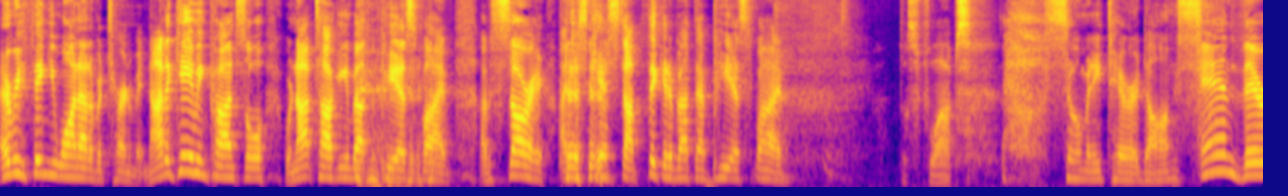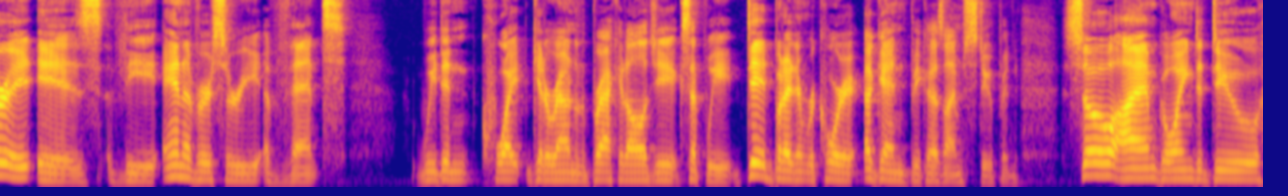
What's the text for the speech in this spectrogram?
everything you want out of a tournament. Not a gaming console. We're not talking about the PS5. I'm sorry. I just can't stop thinking about that PS5. Those flops. So many pterodongs. And there it is, the anniversary event. We didn't quite get around to the bracketology, except we did, but I didn't record it again because I'm stupid. So I'm going to do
